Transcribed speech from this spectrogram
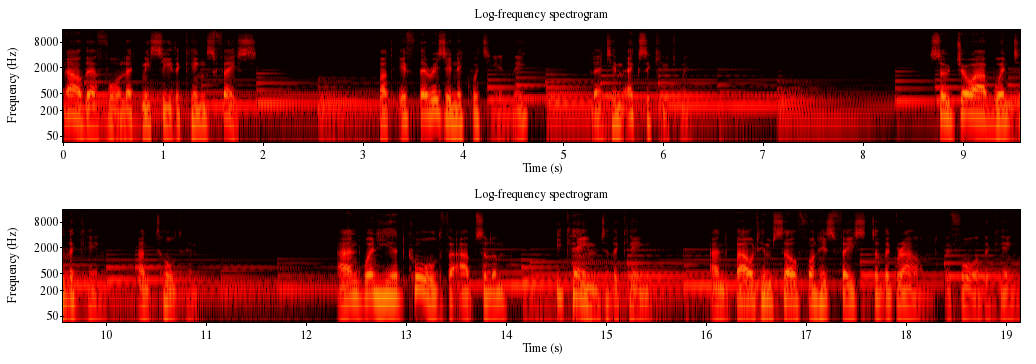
Now therefore let me see the king's face. But if there is iniquity in me, let him execute me. So Joab went to the king and told him. And when he had called for Absalom, he came to the king and bowed himself on his face to the ground before the king.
